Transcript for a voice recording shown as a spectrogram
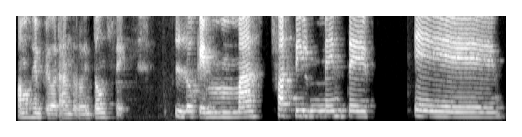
vamos empeorándolo. Entonces, lo que más fácilmente eh,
